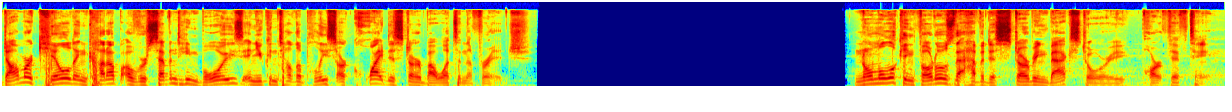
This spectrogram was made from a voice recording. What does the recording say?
Dahmer killed and cut up over 17 boys, and you can tell the police are quite disturbed by what's in the fridge. Normal looking photos that have a disturbing backstory, part 15.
